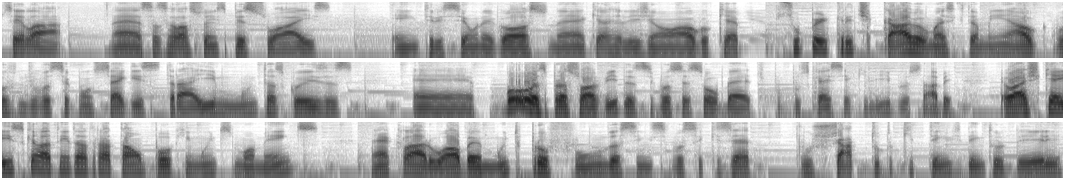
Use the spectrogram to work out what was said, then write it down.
sei lá, né, essas relações pessoais entre ser um negócio, né? Que a religião é algo que é super criticável, mas que também é algo onde você consegue extrair muitas coisas é, boas para sua vida, se você souber tipo, buscar esse equilíbrio, sabe? Eu acho que é isso que ela tenta tratar um pouco em muitos momentos. Né? Claro, o álbum é muito profundo, assim, se você quiser puxar tudo que tem de dentro dele,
